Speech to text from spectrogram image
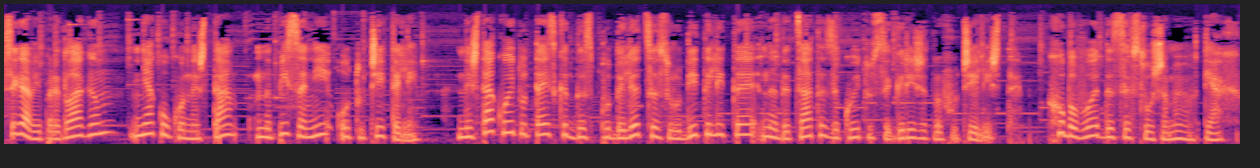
Сега ви предлагам няколко неща, написани от учители – Неща, които те искат да споделят с родителите на децата, за които се грижат в училище. Хубаво е да се вслушаме в тях.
